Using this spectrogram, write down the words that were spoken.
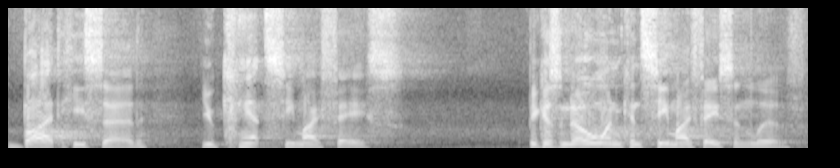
But, he said, you can't see my face because no one can see my face and live.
